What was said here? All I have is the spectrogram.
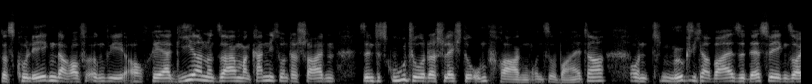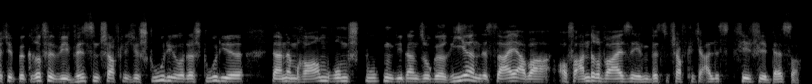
dass Kollegen darauf irgendwie auch reagieren und sagen, man kann nicht unterscheiden, sind es gute oder schlechte Umfragen und so weiter. Und möglicherweise deswegen solche Begriffe wie wissenschaftliche Studie oder Studie dann im Raum rumspuken, die dann suggerieren, es sei aber auf andere Weise eben wissenschaftlich alles viel, viel besser.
